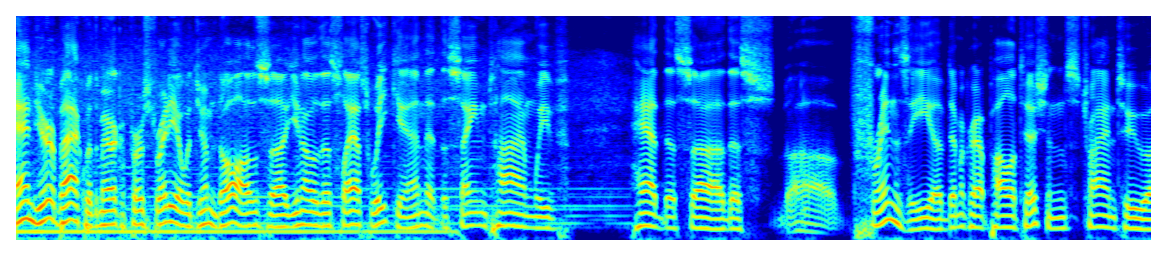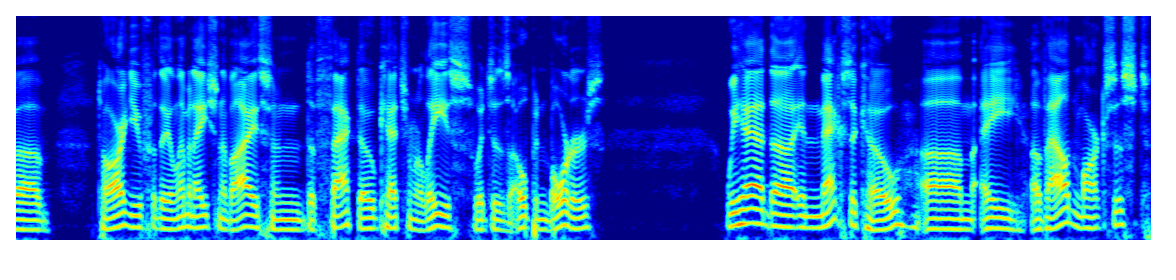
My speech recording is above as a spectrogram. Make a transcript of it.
And you're back with America First Radio with Jim Dawes. Uh, you know, this last weekend, at the same time, we've had this uh, this uh, frenzy of Democrat politicians trying to uh, to argue for the elimination of ICE and de facto catch and release, which is open borders. We had uh, in Mexico um, a avowed Marxist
